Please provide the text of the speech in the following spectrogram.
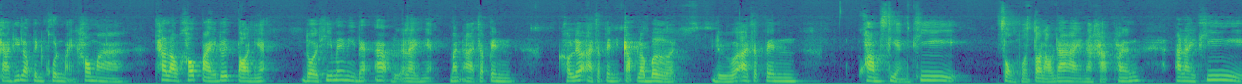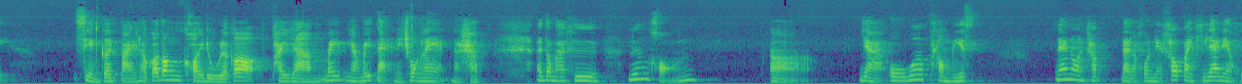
การที่เราเป็นคนใหม่เข้ามา ถ้าเราเข้าไปด้วยตอนเนี้ย โดยที่ไม่มีแบ็กอัพหรืออะไรเนี่ยมันอาจจะเป็นเขาเรียกอาจจะเป็นกับระเบิด หรืออาจจะเป็นความเสี่ยงที่ส่งผลต่อเราได้นะครับ เพราะฉะนั้นอะไรที่เสี่ยงเกินไปเราก็ต้องคอยดูแล้วก็พยายามไม่ยังไม่แตะในช่วงแรกนะครับ อันต่อมาคือเรื่องของออย่า over promise แน่นอนครับ แต่ละคนเนี่ยเข้าไปทีแรกเนี่ยโห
